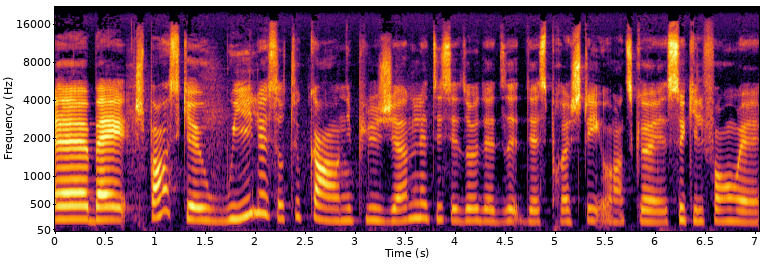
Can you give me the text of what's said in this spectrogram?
euh, ben, je pense que oui, là, surtout quand on est plus jeune, là, c'est dur de, se projeter, ou en tout cas, ceux qui le font, euh,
